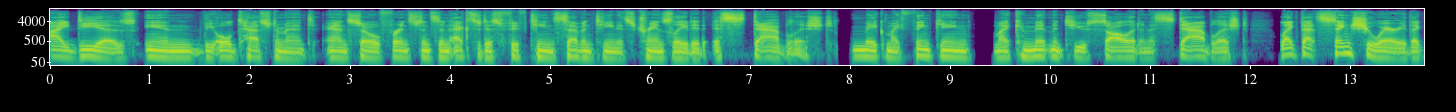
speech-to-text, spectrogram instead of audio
ideas in the Old Testament. And so, for instance, in Exodus 15 17, it's translated established, make my thinking, my commitment to you solid and established. Like that sanctuary that,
